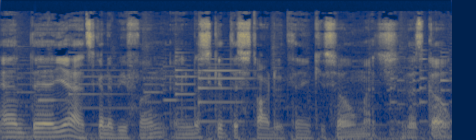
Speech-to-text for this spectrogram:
And uh, yeah, it's gonna be fun, and let's get this started. Thank you so much. Let's go.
